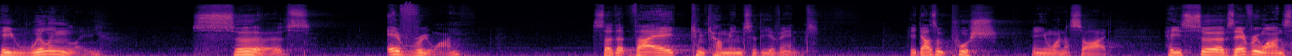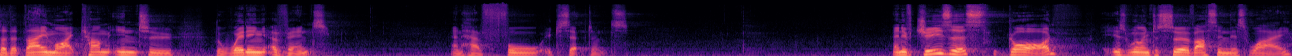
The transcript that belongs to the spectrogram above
he willingly serves everyone so that they can come into the event. He doesn't push anyone aside. He serves everyone so that they might come into the wedding event and have full acceptance. And if Jesus, God, is willing to serve us in this way,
